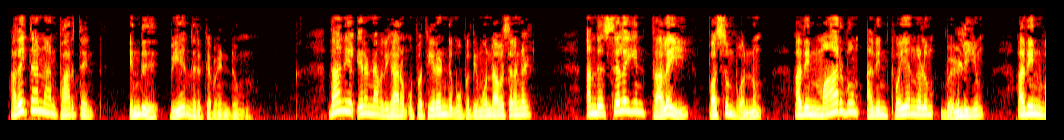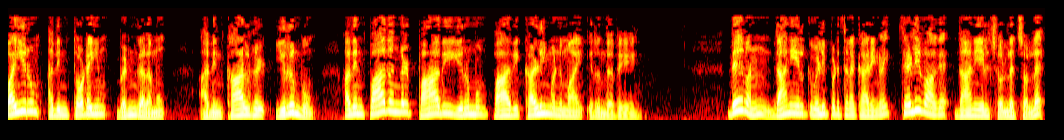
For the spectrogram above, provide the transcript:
அதைத்தான் நான் பார்த்தேன் என்று வியந்திருக்க வேண்டும். தானியல் இரண்டாம் அதிகாரம் முப்பத்தி இரண்டு முப்பத்தி மூன்றாம் அவசரங்கள். அந்த சிலையின் தலை பசும் பொன்னும் அதன் மார்பும் அதன் புயங்களும் வெள்ளியும் அதன் வயிறும் அதன் தொடையும் வெண்கலமும் அதன் கால்கள் இரும்பும் அதன் பாதங்கள் பாதி இரும்பும் பாதி களிமண்ணுமாய் இருந்தது. தேவன் தானியலுக்கு வெளிப்படுத்தின காரியங்களை தெளிவாக தானியல் சொல்ல சொல்ல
